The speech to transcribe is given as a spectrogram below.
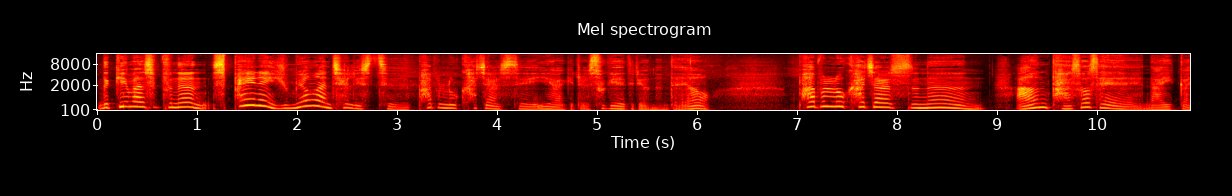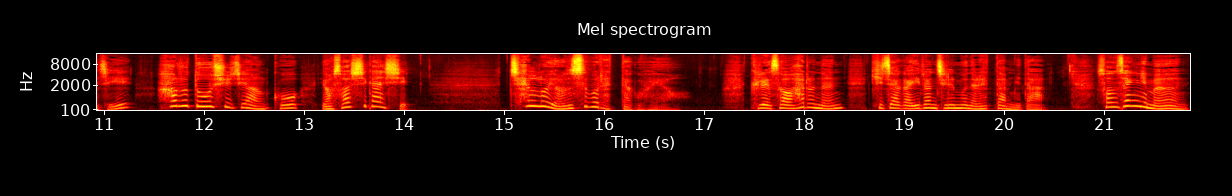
느낌 한 스푼은 스페인의 유명한 첼리스트 파블로 카잘스의 이야기를 소개해 드렸는데요. 파블로 카잘스는 95세 나이까지 하루도 쉬지 않고 6시간씩 첼로 연습을 했다고 해요. 그래서 하루는 기자가 이런 질문을 했답니다. 선생님은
